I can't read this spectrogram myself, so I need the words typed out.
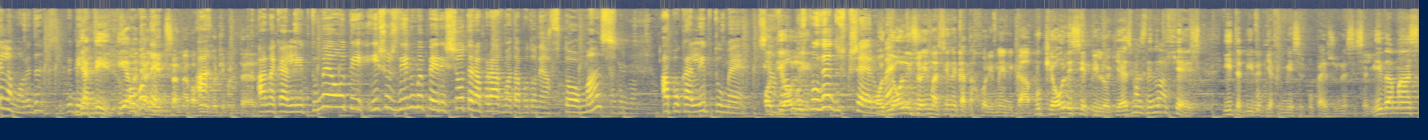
Έλα μωρέ, εντάξει, δεν πειράζει. Γιατί, τι ανακαλύψαμε από αυτό το α- ντοκιμαντέρ; Ανακαλύπτουμε ότι ίσως δίνουμε περισσότερα πράγματα από τον εαυτό μας. Ακριβώς. Αποκαλύπτουμε σε ανθρώπους που δεν τους ξέρουμε. Ότι όλη η ζωή μας είναι καταχωρημένη κάπου και όλες οι επιλογές μας δεν είναι τυχαίες. Είτε είναι διαφημίσεις που παίζουν στη σελίδα μας,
